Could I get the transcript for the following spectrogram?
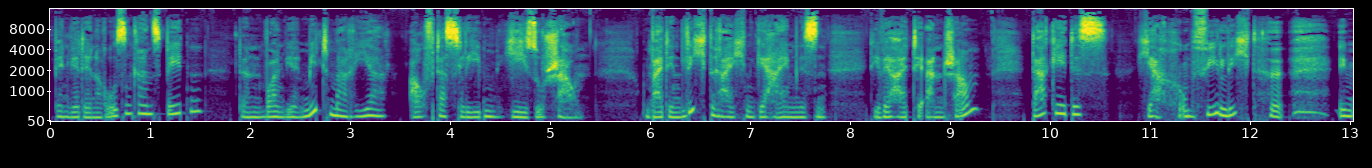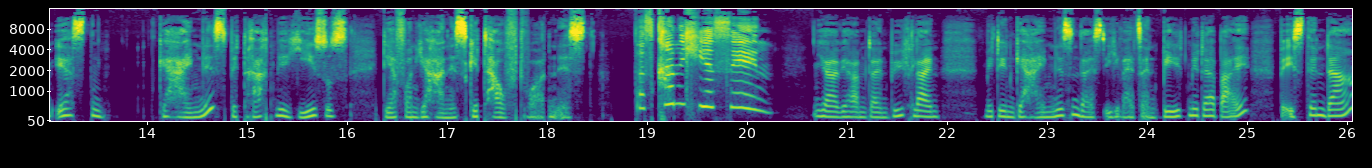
Wenn wir den Rosenkranz beten, dann wollen wir mit Maria auf das Leben Jesu schauen. Und bei den lichtreichen Geheimnissen, die wir heute anschauen, da geht es ja um viel Licht. Im ersten Geheimnis betrachten wir Jesus, der von Johannes getauft worden ist. Das kann ich hier sehen. Ja, wir haben da ein Büchlein mit den Geheimnissen, da ist jeweils ein Bild mit dabei. Wer ist denn da?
